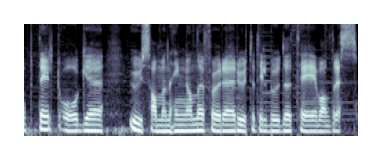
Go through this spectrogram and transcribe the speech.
oppdelt og eh, usammenhengende for rutetilbudet til Valdres.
